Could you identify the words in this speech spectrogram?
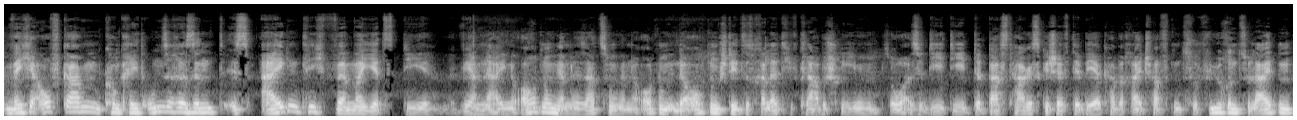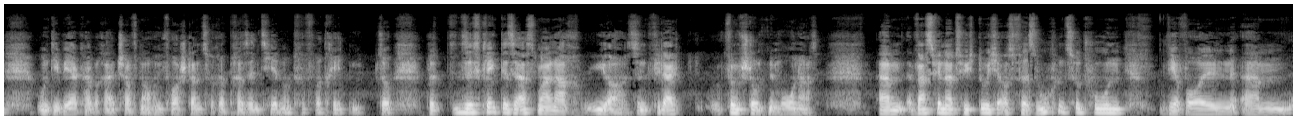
Welche Aufgaben konkret unsere sind, ist eigentlich, wenn wir jetzt die, wir haben eine eigene Ordnung, wir haben eine Satzung, wir haben eine Ordnung. In der Ordnung steht es relativ klar beschrieben. So, also die, die, das Tagesgeschäft der BRK-Bereitschaften zu führen, zu leiten und die BRK-Bereitschaften auch im Vorstand zu repräsentieren und zu vertreten. So, das klingt jetzt erstmal nach, ja, sind vielleicht fünf Stunden im Monat. Ähm, was wir natürlich durchaus versuchen zu tun, wir wollen ähm,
